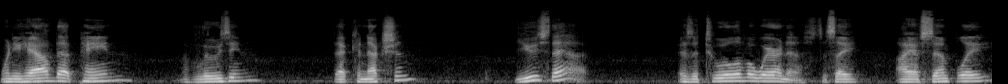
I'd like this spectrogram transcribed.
when you have that pain of losing that connection, use that as a tool of awareness to say, I have simply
